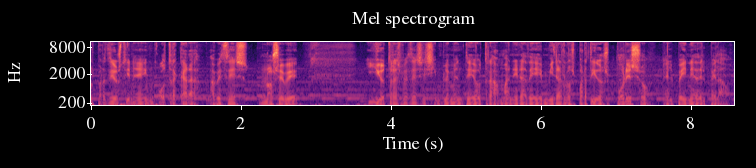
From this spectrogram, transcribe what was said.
los partidos tienen otra cara. A veces no se ve y otras veces es simplemente otra manera de mirar los partidos. Por eso el peine del pelao.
